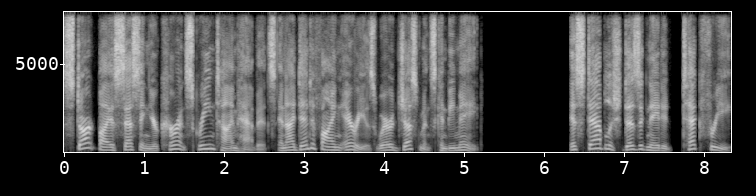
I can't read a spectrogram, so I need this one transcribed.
Start by assessing your current screen time habits and identifying areas where adjustments can be made. Establish designated, tech free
